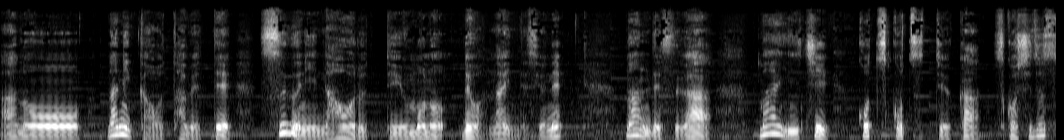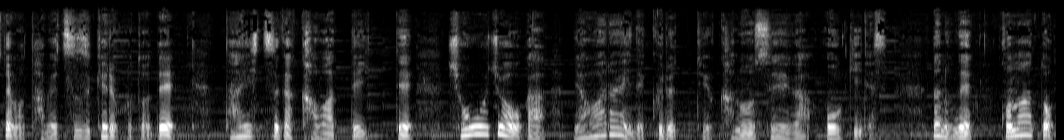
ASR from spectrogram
あの何かを食べてすぐに治るっていうものではないんですよね。なんですが毎日コツコツっていうか少しずつでも食べ続けることで体質が変わっていって症状が和らいでくるっていう可能性が大きいです。なのでこの後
